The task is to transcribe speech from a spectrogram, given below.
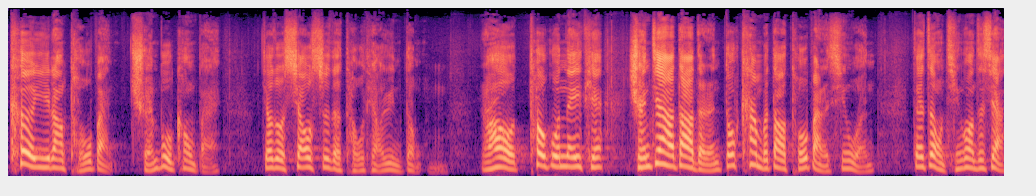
刻意让头版全部空白，叫做“消失的头条运动”。然后透过那一天，全加拿大的人都看不到头版的新闻。在这种情况之下，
